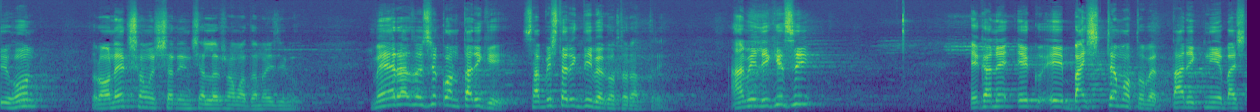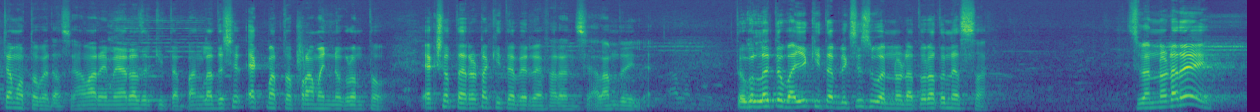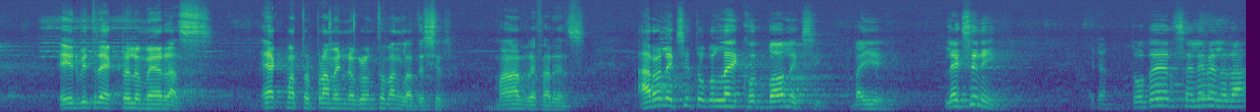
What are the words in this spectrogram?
হন অনেক সমস্যার ইনশাল্লাহ সমাধান হয়ে যাব মেয়েরাজ হয়েছে কোন তারিখে? ছাব্বিশ তারিখ দিবে গত রাত্রে। আমি লিখেছি, এখানে বাইশটা মতভেদ, তারিখ নিয়ে বাইশটা মতভেদ আছে। আমার এই মেয়েরাজের কিতাব বাংলাদেশের একমাত্র প্রামাণ্য গ্রন্থ, একশো তেরোটা কিতাবের রেফারেন্স আলহামদুলিল্লাহ। তো বললাই তো ভাই কিতাব লিখছি চুয়ান্নটা, তোরা তো নেশা চুয়ান্নটা রে? এর ভিতরে একটা হলো মেয়েরাজ, একমাত্র প্রামাণ্য গ্রন্থ বাংলাদেশের। মার রেফারেন্স আরও লেখছি তো গোল্লাই খোদবাও লেখছি বাইয়ে লেখছি নি? তোদের ছেলেমেলেরা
